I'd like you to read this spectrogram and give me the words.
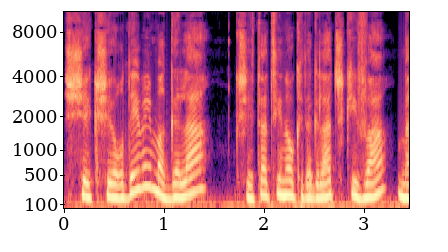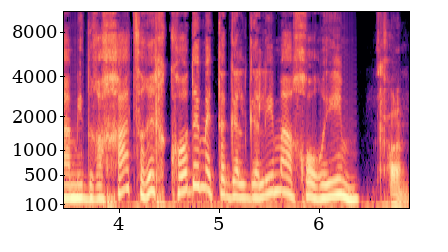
שכשיורדים עם עגלה, כשהייתה תינוקת, עגלת שכיבה, מהמדרכה צריך קודם את הגלגלים האחוריים. נכון,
